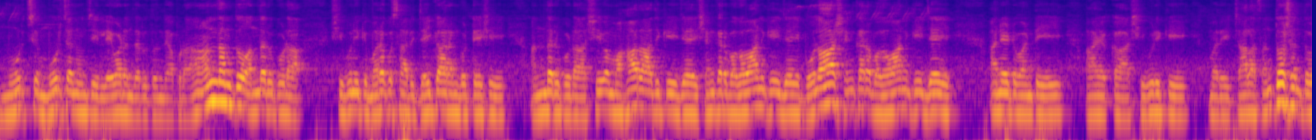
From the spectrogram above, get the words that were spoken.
మూర్ఛ మూర్ఛ నుంచి లేవడం జరుగుతుంది. అప్పుడు ఆనందంతో అందరూ కూడా శివునికి మరొకసారి జైకారం కొట్టేసి అందరూ కూడా శివ మహారాజుకి జై శంకర భగవాన్కి జై బోలా శంకర భగవాన్కి జై అనేటువంటి ఆ యొక్క శివుడికి మరి చాలా సంతోషంతో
